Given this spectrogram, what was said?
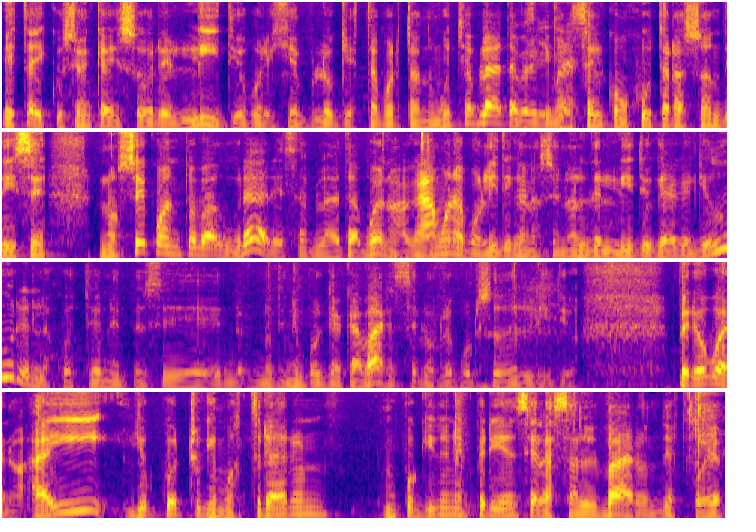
Esta discusión que hay sobre el litio, por ejemplo, que está aportando mucha plata, pero que Marcel con justa razón dice, no sé cuánto va a durar esa plata. Bueno, hagamos una política nacional del litio que haga que duren las cuestiones, pues, eh, no, tienen por qué acabarse los recursos del litio. Pero bueno, ahí yo encuentro que mostraron un poquito una experiencia, la salvaron después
